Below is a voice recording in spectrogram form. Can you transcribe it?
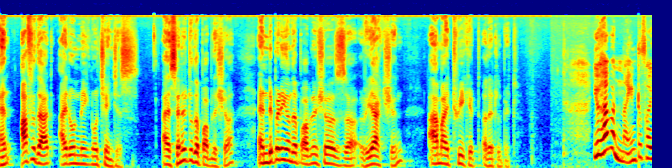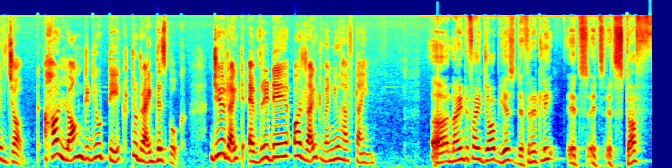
and after that, I don't make no changes. I send it to the publisher, and depending on the publisher's uh, reaction, I might tweak it a little bit. You have a 9 to 5 job. How long did you take to write this book? Do you write every day or write when you have time? Uh, 9 to 5 job, yes, definitely. It's, it's, it's tough,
